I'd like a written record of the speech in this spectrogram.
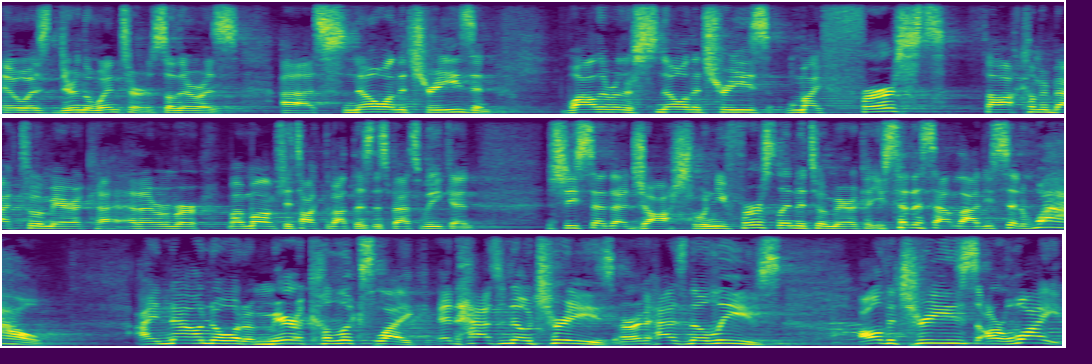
it was during the winter, so there was uh, snow on the trees. And while there was snow on the trees, my first thought coming back to America, and I remember my mom, she talked about this this past weekend. She said that, Josh, when you first landed to America, you said this out loud. You said, Wow, I now know what America looks like. It has no trees or it has no leaves. All the trees are white.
